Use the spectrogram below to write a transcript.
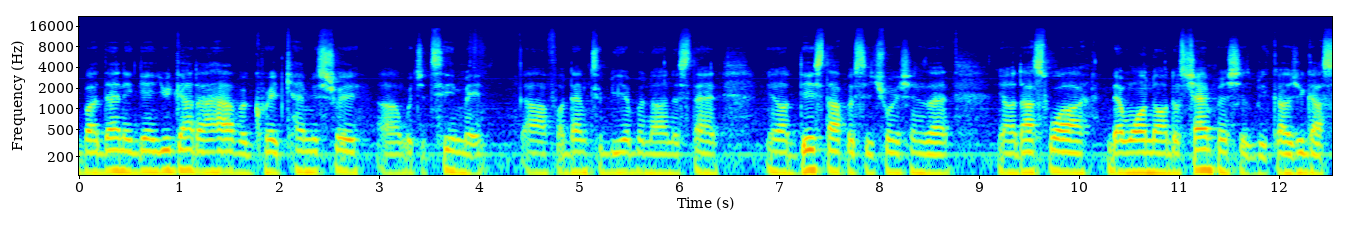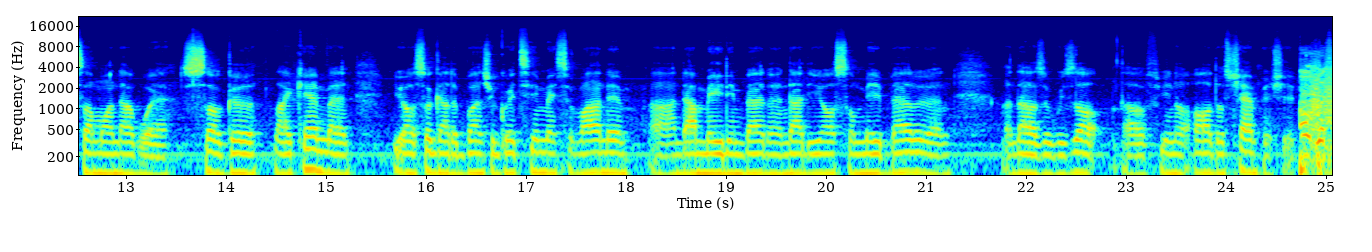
but then again, you gotta have a great chemistry uh, with your teammate uh, for them to be able to understand, you know, these type of situations that. You know, that's why they won all those championships because you got someone that were so good like him and you also got a bunch of great teammates around him uh, that made him better and that he also made better and, and that was a result of you know all those championships. With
